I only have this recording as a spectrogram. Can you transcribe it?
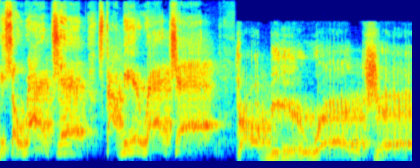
You so ratchet. Stop being ratchet. Stop being ratchet.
